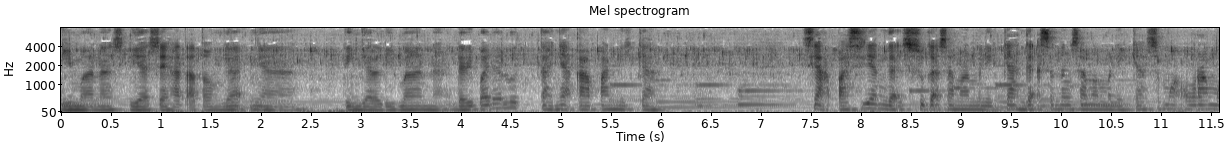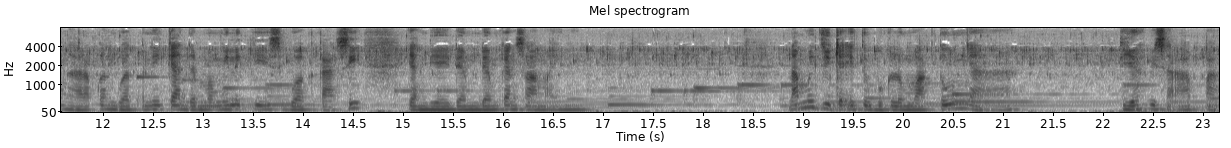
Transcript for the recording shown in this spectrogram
gimana dia sehat atau enggaknya tinggal di mana. Daripada lu tanya kapan nikah. Siapa sih yang nggak suka sama menikah nggak seneng sama menikah? Semua orang mengharapkan buat menikah dan memiliki sebuah kekasih yang dia idam-idamkan selama ini namun jika itu belum waktunya, dia bisa apa?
